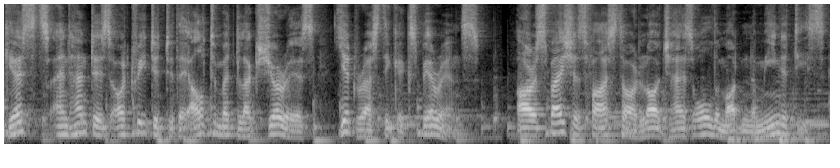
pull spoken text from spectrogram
guests and hunters are treated to the ultimate luxurious yet rustic experience. Our spacious five-star lodge has all the modern amenities.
